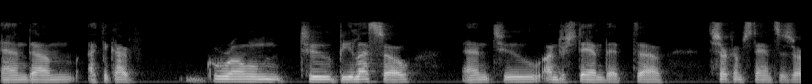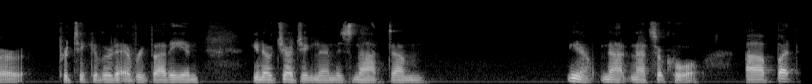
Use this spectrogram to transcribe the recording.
and um, I think I've grown to be less so and to understand that uh, circumstances are particular to everybody and you know judging them is not um, you know not not so cool. Uh, but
